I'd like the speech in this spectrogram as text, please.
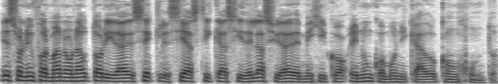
Eso lo informaron autoridades eclesiásticas y de la Ciudad de México en un comunicado conjunto.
